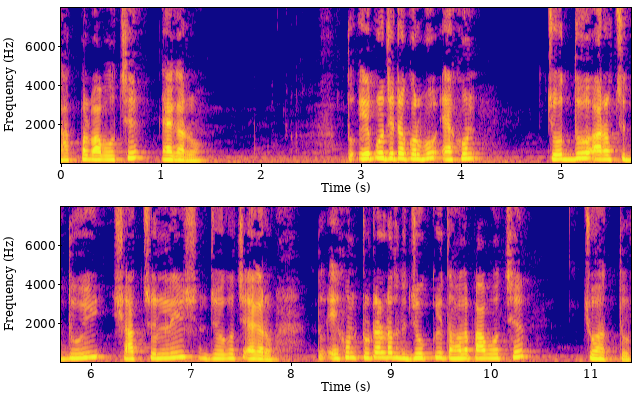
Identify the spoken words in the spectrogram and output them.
ভাগফল পাবো হচ্ছে এগারো। তো এরপর যেটা করব, এখন চোদ্দ আর হচ্ছে দুই, সাতচল্লিশ যোগ হচ্ছে এগারো। তো এখন টোটালটা যদি যোগ করি, তাহলে পাবো হচ্ছে চুয়াত্তর।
